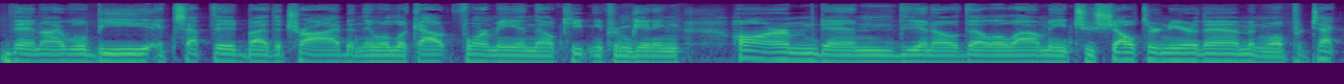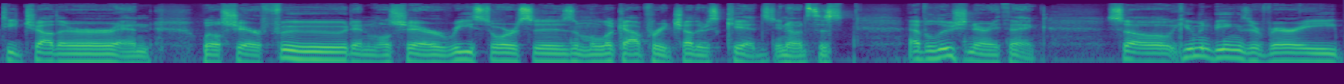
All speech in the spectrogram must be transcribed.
then I will be accepted by the tribe and they will look out for me and they'll keep me from getting harmed and, you know, they'll allow me to shelter near them and we'll protect each other and we'll share food and we'll share resources and we'll look out for each other's kids. You know, it's this evolutionary thing. So human beings are very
